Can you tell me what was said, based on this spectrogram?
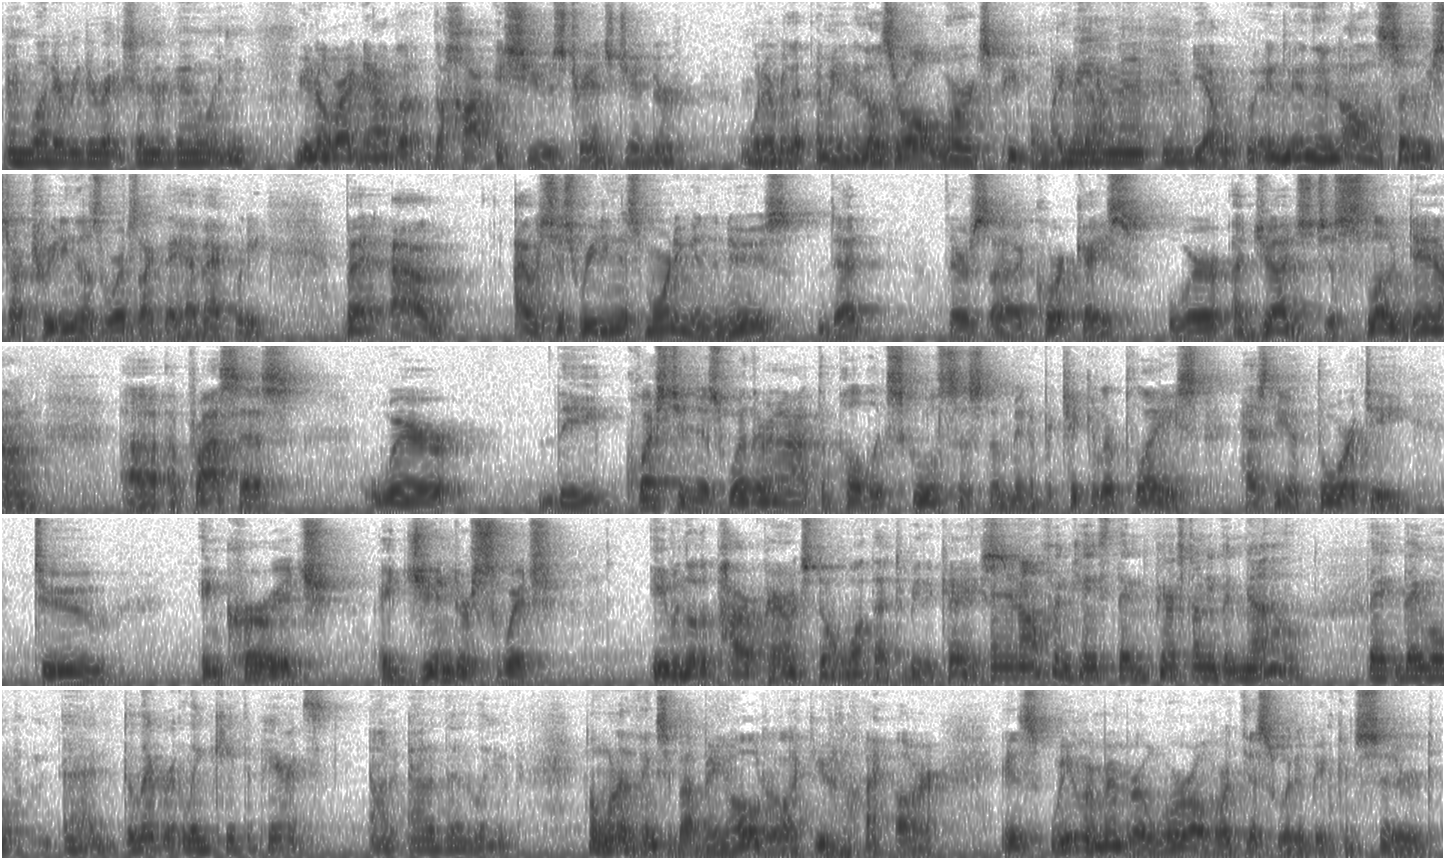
in whatever direction they're going. You know, right now the, the hot issue is transgender, whatever that. I mean, those are all words people make Made up. them up, yeah. Yeah, and, and then all of a sudden we start treating those words like they have equity. But um, I was just reading this morning in the news that there's a court case where a judge just slowed down uh, a process where the question is whether or not the public school system in a particular place has the authority to encourage a gender switch even though the parents don't want that to be the case. And in often case, the parents don't even know. They, they will uh, deliberately keep the parents out, out of the loop. Well, one of the things about being older, like you and I are, is we remember a world where this would have been considered.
